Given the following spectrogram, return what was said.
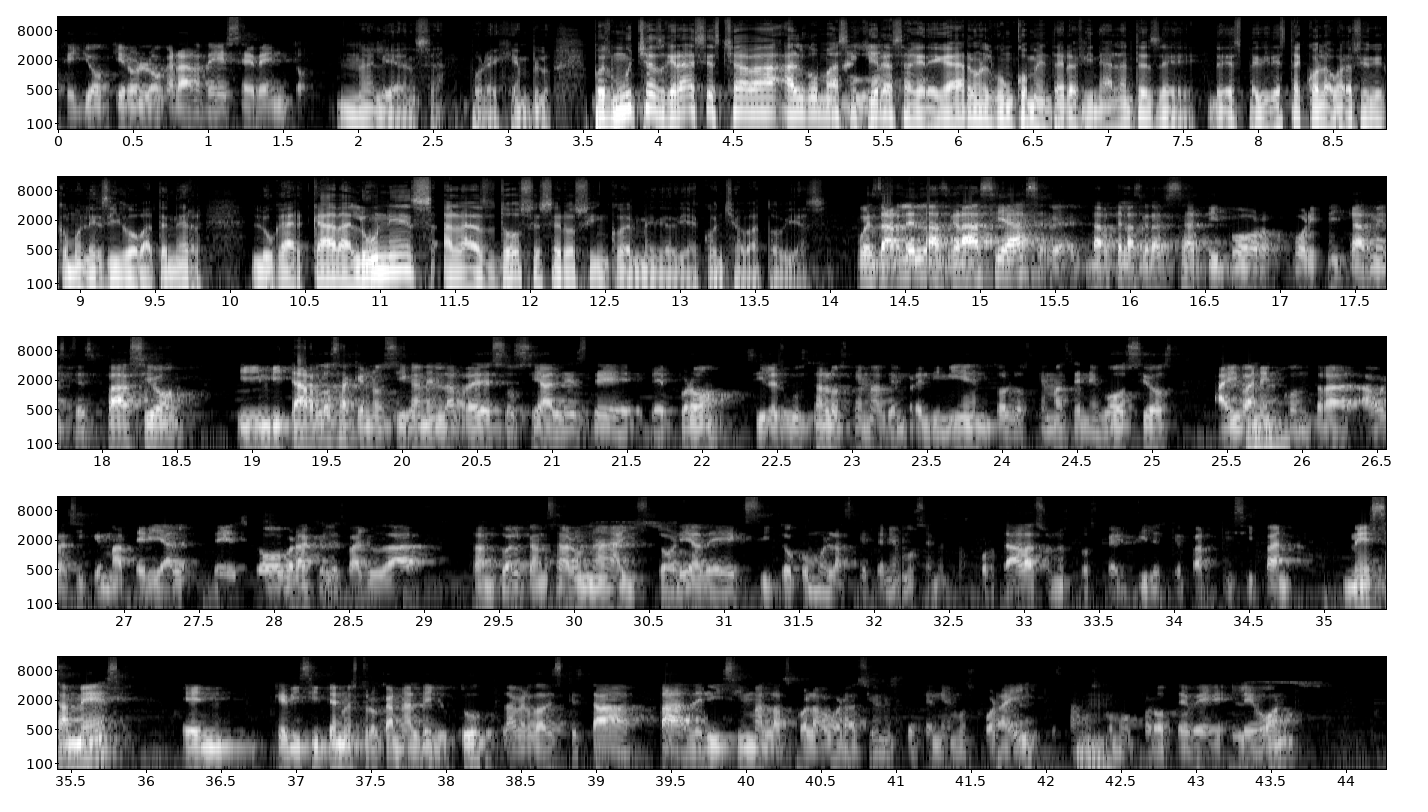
que yo quiero lograr de ese evento. Una alianza, por ejemplo. Pues muchas gracias, Chava. ¿Algo más que quieras agregar o algún comentario final antes de, despedir esta colaboración que, como les digo, va a tener lugar cada lunes a las 12.05 del mediodía con Chava Tobias? Pues darles las gracias, eh, darte las gracias a ti por, por invitarme a este espacio e invitarlos a que nos sigan en las redes sociales de, de Pro. Si les gustan los temas de emprendimiento, los temas de negocios, Ahí van a encontrar ahora sí que material de sobra que les va a ayudar tanto a alcanzar una historia de éxito como las que tenemos en nuestras portadas o nuestros perfiles que participan mes a mes, en que visiten nuestro canal de YouTube. La verdad es que está padrísimas las colaboraciones que tenemos por ahí. Estamos como Pro TV León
